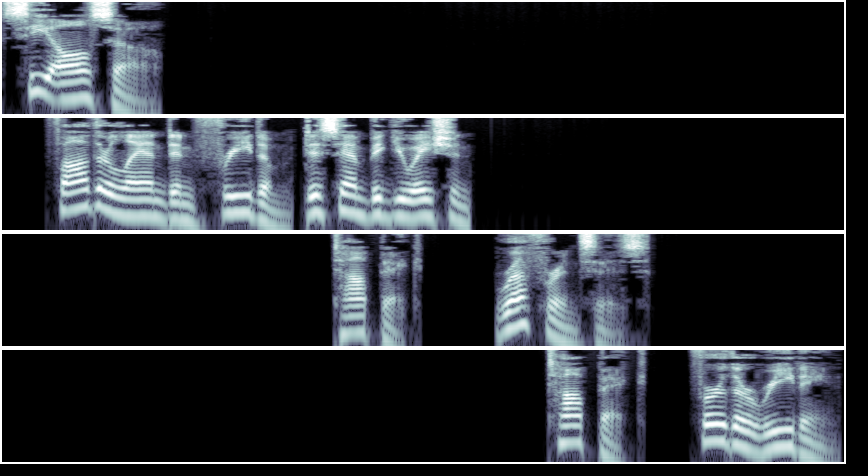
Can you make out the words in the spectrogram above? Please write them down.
See also. Fatherland and freedom disambiguation. References. Further reading.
